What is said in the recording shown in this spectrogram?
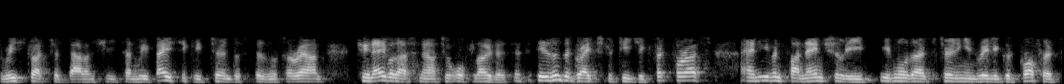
restructured balance sheets, and we basically turned this business around to enable us now to offload it. It isn't a great strategic fit for us. And even financially, even though it's turning in really good profits,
